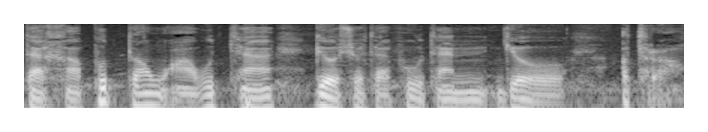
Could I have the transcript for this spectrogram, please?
تاخا بطة وعاودتا جو شوتا بوتن جو أطرا.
